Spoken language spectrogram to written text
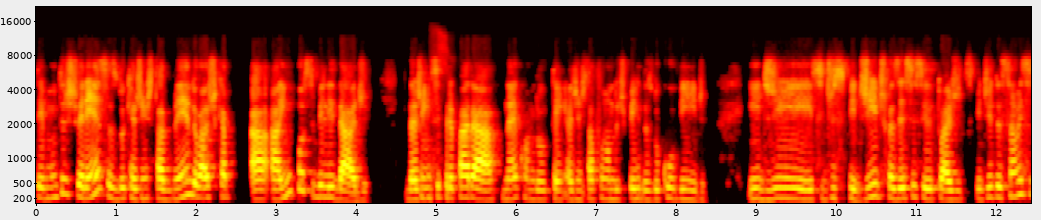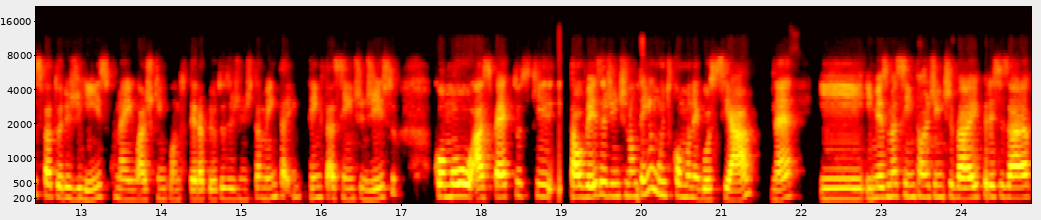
ter muitas diferenças do que a gente está vendo, eu acho que a a, a impossibilidade da gente se preparar, né, quando tem, a gente está falando de perdas do Covid, e de se despedir, de fazer esses rituais de despedida, são esses fatores de risco, né? Eu acho que enquanto terapeutas a gente também tá, tem que estar tá ciente disso, como aspectos que talvez a gente não tenha muito como negociar, né? E, e mesmo assim, então a gente vai precisar,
